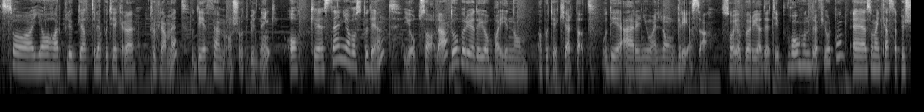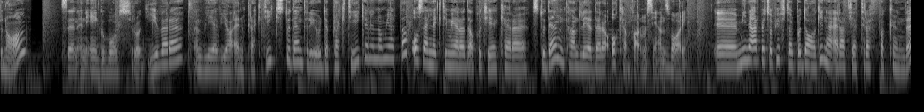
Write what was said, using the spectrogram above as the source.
så jag har pluggat till apotekarprogrammet. Det är fem års utbildning. Och eh, sen jag var student i Uppsala, då började jag jobba inom Apotekhjärtat. Och det är ju en lång resa. Så jag började typ 214 eh, som en kassapersonal sen en egenvårdsrådgivare. Sen blev jag en praktikstudent, eller gjorde praktiken inom hjärtat. Och sen legitimerad apotekare, studenthandledare och en farmaciansvarig. Eh, mina arbetsuppgifter på dagarna är att jag träffar kunder,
